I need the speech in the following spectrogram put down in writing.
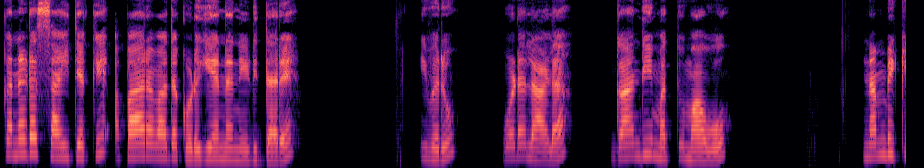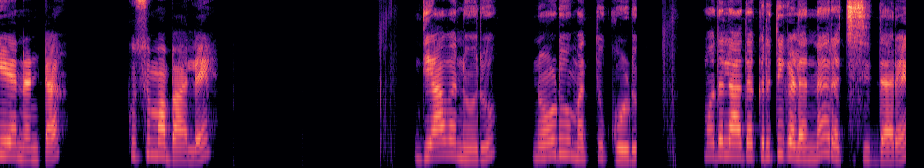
ಕನ್ನಡ ಸಾಹಿತ್ಯಕ್ಕೆ ಅಪಾರವಾದ ಕೊಡುಗೆಯನ್ನು ನೀಡಿದ್ದಾರೆ. ಇವರು ಒಡಲಾಳ, ಗಾಂಧಿ ಮತ್ತು ಮಾವೋ, ನಂಬಿಕೆಯ ನಂಟ ಕುಸುಮಬಾಲೆ ದ್ಯಾವನೂರು, ನೋಡು ಮತ್ತು ಕೂಡು ಮೊದಲಾದ ಕೃತಿಗಳನ್ನು ರಚಿಸಿದ್ದಾರೆ.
